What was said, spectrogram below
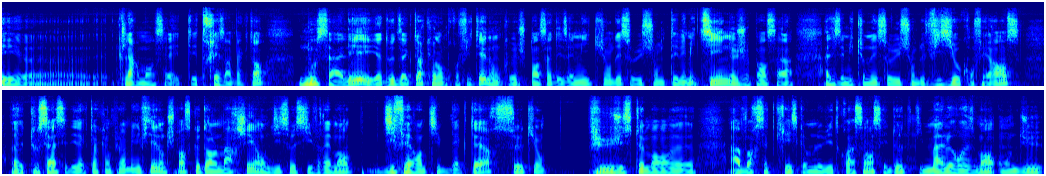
euh, clairement, ça a été très impactant. Nous, ça allait. Il y a d'autres acteurs qui en ont profité. Donc, euh, je pense à des amis qui ont des solutions de télémédecine. Je pense à, des amis qui ont des solutions de visioconférence. Euh, tout ça, c'est des acteurs qui ont pu en bénéficier. Donc, je pense que dans le marché, on dissocie vraiment différents types d'acteurs. Ceux qui ont pu justement euh, avoir cette crise comme levier de croissance et d'autres qui malheureusement ont dû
